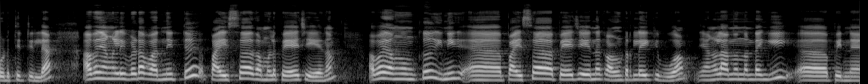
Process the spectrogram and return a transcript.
കൊടുത്തിട്ടില്ല. അപ്പോൾ ഞങ്ങൾ ഇവിടെ വന്നിട്ട് പൈസ നമ്മൾ പേ ചെയ്യണം. അപ്പോൾ നമുക്ക് ഇനി പൈസ പേ ചെയ്യുന്ന കൗണ്ടറിലേക്ക് പോവാം. ഞങ്ങളാണെന്നുണ്ടെങ്കിൽ പിന്നെ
